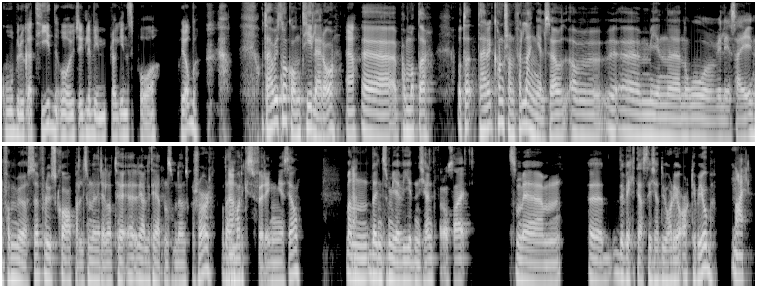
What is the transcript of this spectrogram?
god bruk av tid å utvikle Vim-plugins på, på jobb. Og det har vi snakka om tidligere òg, Ja. uh, på en måte. Og det, det her er kanskje en forlengelse av, av uh, min, eh, nå vil jeg si, infamøse, for du skaper liksom den realiteten som du ønsker sjøl, og det er Ja. markedsføring, Stian. Men den som er viden kjent for oss her, som er eh, det viktigste, er ikke at du har det artig på jobb. Nei. Ja,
